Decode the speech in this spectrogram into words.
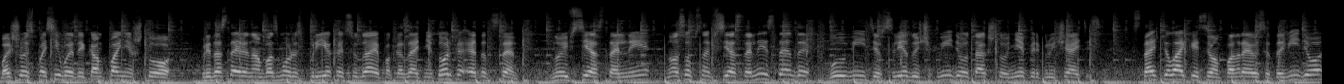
Большое спасибо этой компании, что предоставили нам возможность приехать сюда и показать не только этот стенд, но и все остальные. Ну а, собственно, все остальные стенды вы увидите в следующих видео, так что не переключайтесь. Ставьте лайк, если вам понравилось это видео.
